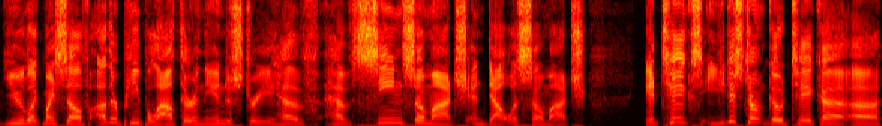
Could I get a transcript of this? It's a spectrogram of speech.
you like myself, other people out there in the industry have have seen so much and dealt with so much. It takes you just don't go take a,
